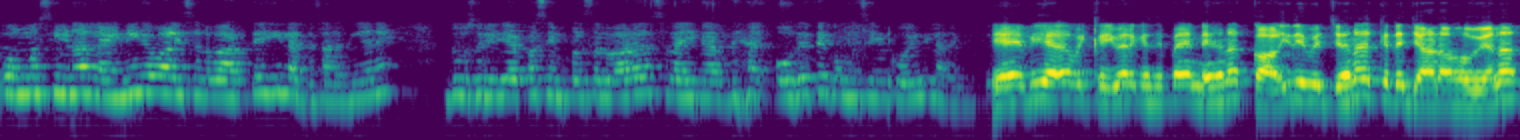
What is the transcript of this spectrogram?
ਗੁੰਮ ਸੀਣਾ ਲਾਈਨਿੰਗ ਵਾਲੀ ਸਲਵਾਰ ਤੇ ਹੀ ਲੱਗ ਸਕਦੀਆਂ ਨੇ। ਦੂਸਰੀ ਜੇ ਆਪਾਂ ਸਿੰਪਲ ਸਲਵਾਰ ਸਿਲਾਈ ਕਰਦੇ ਹਾਂ, ਉਹਦੇ ਤੇ ਗੁੰਮ ਸੀਨ ਕੋਈ ਨਹੀਂ ਲੱਗਦੀ। ਇਹ ਵੀ ਹੈ ਵੀ ਕਈ ਵਾਰ ਕਿਸੇ ਭੈਣ ਨੇ ਹਨਾ, ਕਾਲੀ ਦੇ ਵਿੱਚ ਹਨਾ, ਕਿਤੇ ਜਾਣਾ ਹੋਵੇ ਹਨਾ,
